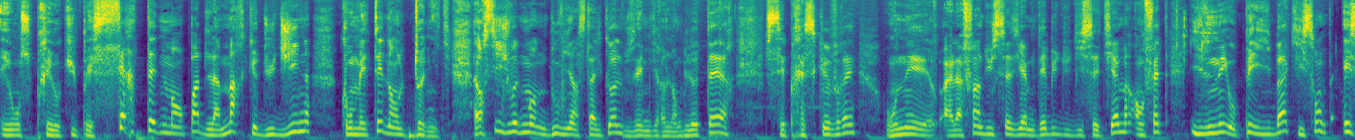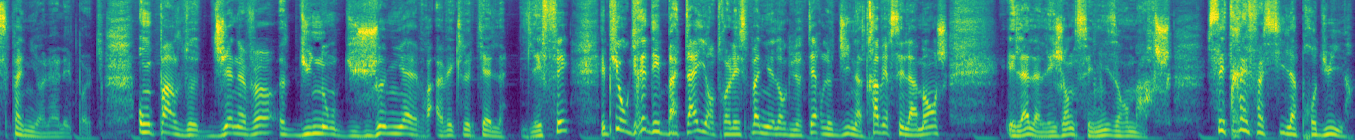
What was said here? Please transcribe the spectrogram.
et on se préoccupait certainement pas de la marque du gin qu'on mettait dans le tonic. Alors si je vous demande d'où vient cet alcool, vous allez me dire l'Angleterre, c'est presque vrai. On est à la fin du 16e, début du 17e. En fait, il naît aux Pays-Bas qui sont espagnols à l'époque. On parle de Genever, euh, du nom du genièvre avec lequel il est fait. Et puis au gré des batailles entre l'Espagne et l'Angleterre, le gin a traversé la Manche. Et là, la légende s'est mise en marche. C'est très facile à produire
